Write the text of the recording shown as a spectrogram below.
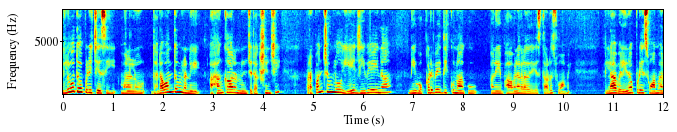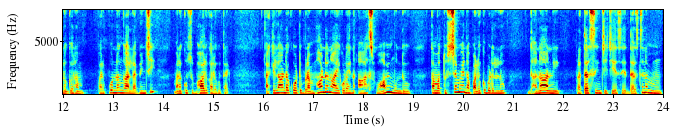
నిలువ దోపిడీ చేసి మనను ధనవంతములని అహంకారం నుంచి రక్షించి ప్రపంచంలో ఏ జీవి అయినా నీ ఒక్కడివే దిక్కు నాకు అనే భావన కలగజేస్తాడు స్వామి. ఇలా వెళ్ళినప్పుడే స్వామి అనుగ్రహం పరిపూర్ణంగా లభించి మనకు శుభాలు కలుగుతాయి. అఖిలాండ కోటి బ్రహ్మాండ నాయకుడైన ఆ స్వామి ముందు తమ తుచ్చమైన పలుకుబడులను ధనాన్ని ప్రదర్శించి చేసే దర్శనం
